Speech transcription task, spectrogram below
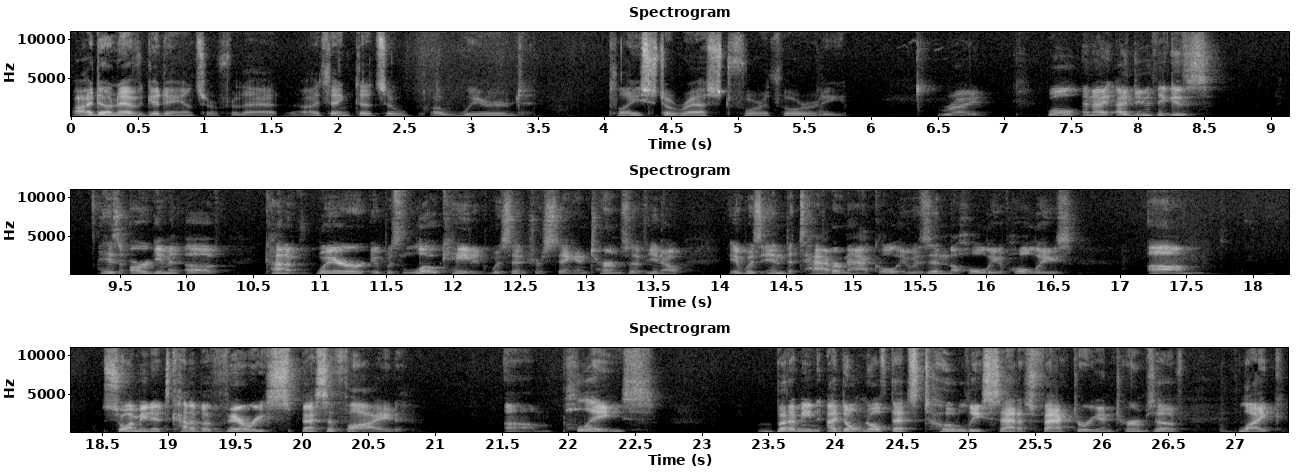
I don't have a good answer for that. I think that's a, a weird place to rest for authority. Right. Well, and I, I do think his his argument of kind of where it was located was interesting in terms of you know it was in the tabernacle, it was in the holy of holies. Um, so I mean, it's kind of a very specified um, place. But I mean, I don't know if that's totally satisfactory in terms of like,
